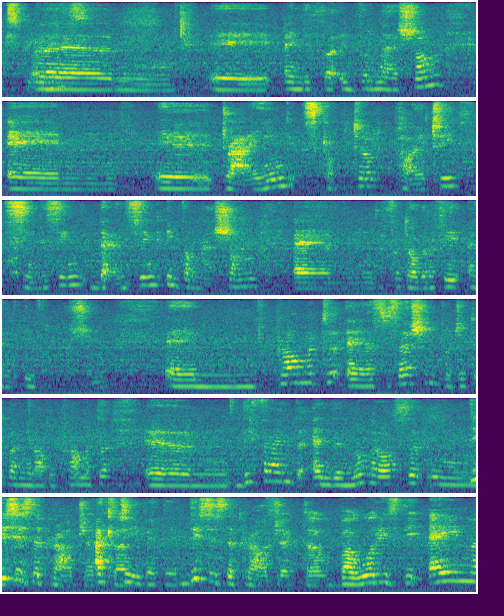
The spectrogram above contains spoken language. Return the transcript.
Experience. um, uh, and inf- information um, uh, drawing, sculpture, poetry, singing, dancing, information, um, photography and information. Um, promote uh, association Progetto Bambinopoli promote um, different and numerous um, This is the project. activity. This is the project, but what is the aim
